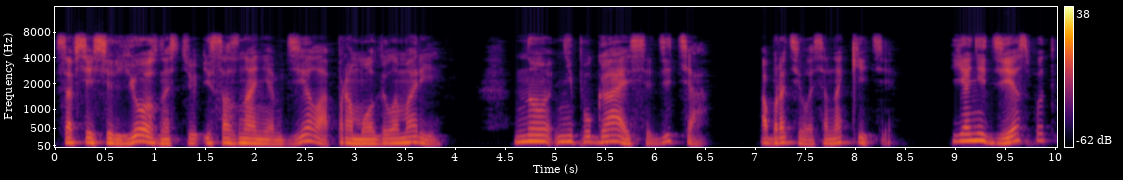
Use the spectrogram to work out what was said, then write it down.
Со всей серьезностью и сознанием дела промолвила Мари. Но не пугайся, дитя, обратилась она к Кити. Я не деспот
